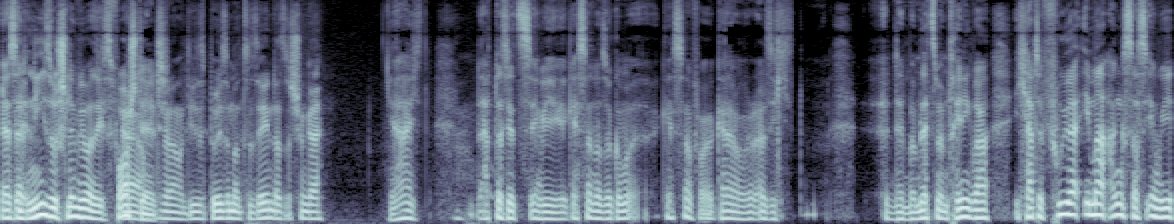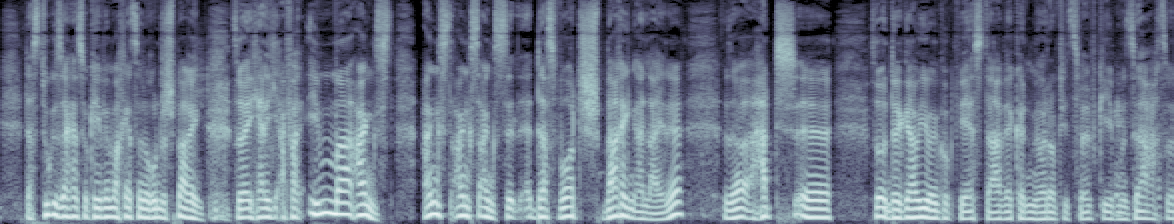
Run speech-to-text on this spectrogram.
Ja, ist halt nie so schlimm, wie man sich das vorstellt. Ja, genau. Dieses Böse mal zu sehen, das ist schon geil. Ja, ich habe das jetzt irgendwie gestern oder so, gestern, vor- keine Ahnung, als ich beim letzten Mal im Training war, ich hatte früher immer Angst, dass irgendwie, dass du gesagt hast, okay, wir machen jetzt eine Runde Sparring. So, ich hatte einfach immer Angst. Angst, Angst, Angst. Das Wort Sparring alleine so, hat, äh, so, und da habe ich mal geguckt, wer ist da, wer können mir heute auf die 12 geben und so, ach, so,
